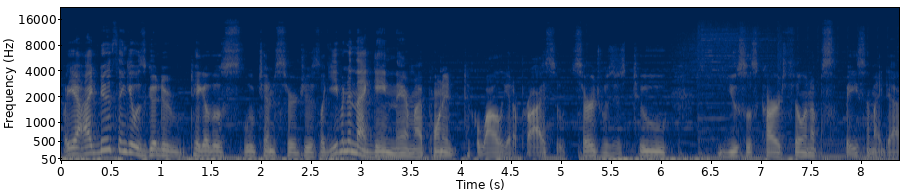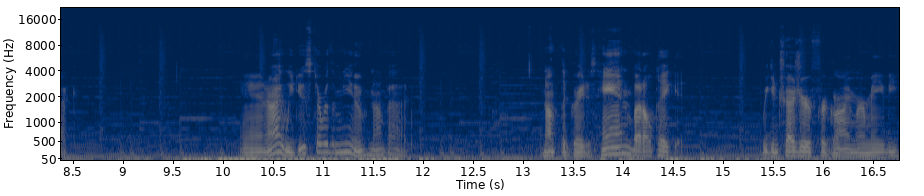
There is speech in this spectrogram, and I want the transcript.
But yeah, I do think it was good to take out those Lieutenant Surges. Like, even in that game there, my opponent took a while to get a prize, so Surge was just two useless cards filling up space in my deck. And alright, we do start with a Mew, not bad. Not the greatest hand, but I'll take it. We can treasure for Grimer, maybe.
